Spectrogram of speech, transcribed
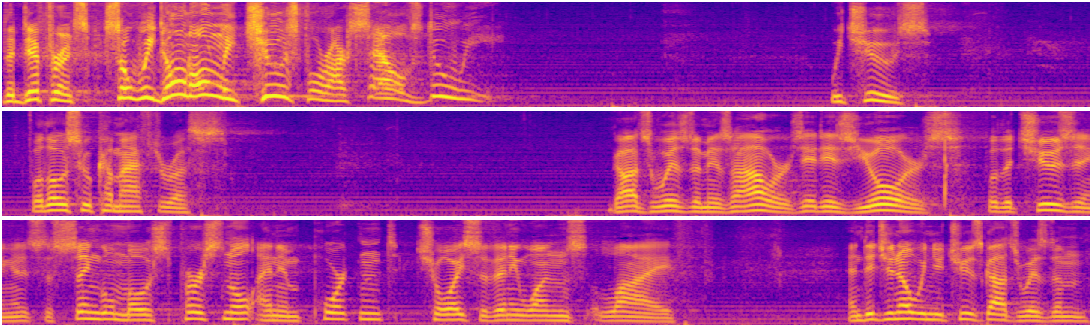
the difference. So we don't only choose for ourselves, do we? We choose for those who come after us. God's wisdom is ours, it is yours for the choosing, and it's the single most personal and important choice of anyone's life. And did you know when you choose God's wisdom,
